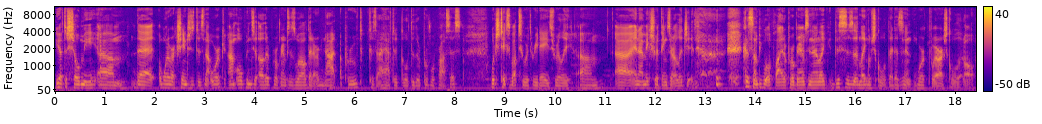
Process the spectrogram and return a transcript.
You have to show me um, that one of our exchanges does not work. I'm open to other programs as well that are not approved because i have to go through the approval process which takes about two or three days really. Um, uh, and i make sure things are legit because some people apply to programs and they're like this is a language school that doesn't work for our school at all.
